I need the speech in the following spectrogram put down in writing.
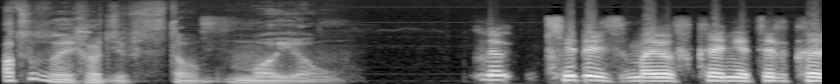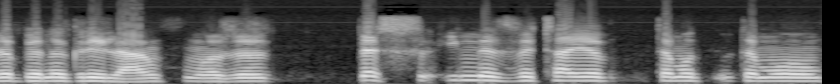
O co tutaj chodzi z tą moją? No, kiedyś w majówkę nie tylko robiono grilla, może też inne zwyczaje temu, temu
